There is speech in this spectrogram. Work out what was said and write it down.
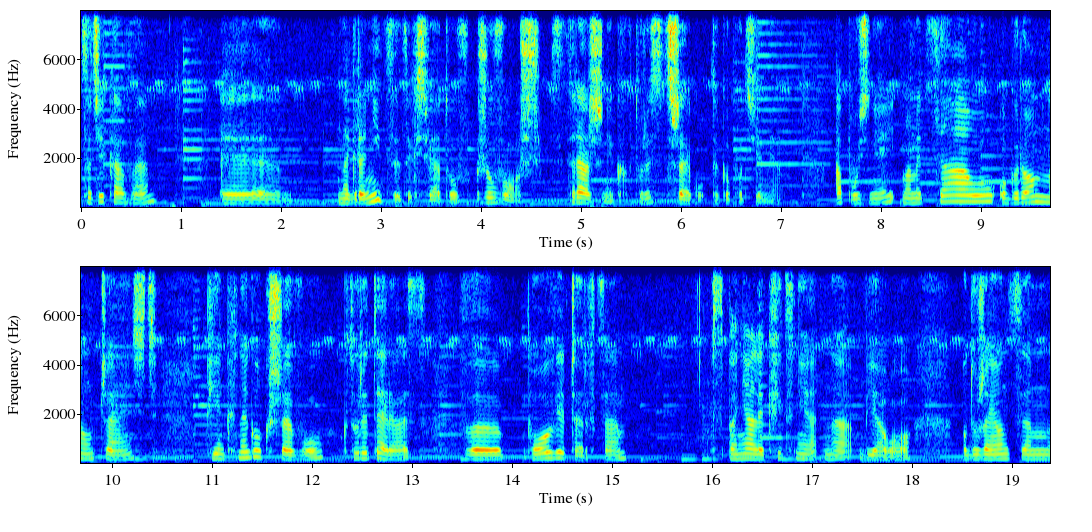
co ciekawe, e, na granicy tych światów żył wąż, strażnik, który strzegł tego podziemia. A później mamy całą ogromną część pięknego krzewu, który teraz w połowie czerwca wspaniale kwitnie na biało, odurzającym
